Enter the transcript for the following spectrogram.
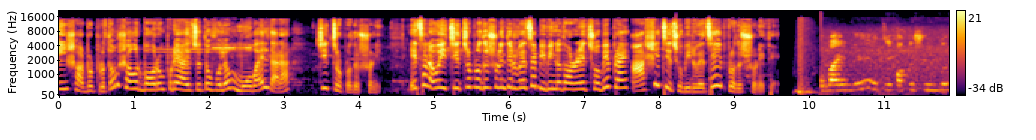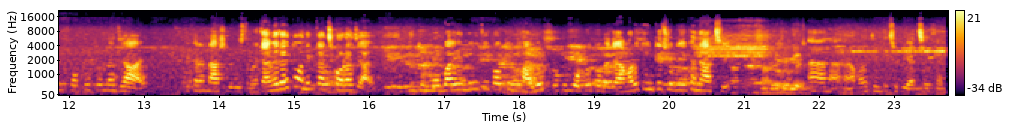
এই সর্বপ্রথম শহর বহরমপুরে আয়োজিত হলো মোবাইল দ্বারা চিত্র প্রদর্শনী। এছাড়াও এই চিত্র প্রদর্শনীতে রয়েছে বিভিন্ন ধরনের ছবি প্রায় আশিটি ছবি রয়েছে এই প্রদর্শনীতে। মোবাইলে যে কত সুন্দর ফটো তোলা যায় এখানে না আসলে বুঝতে পারি ক্যামেরায় তো অনেক কাজ করা যায়, কিন্তু মোবাইলে যে কত ভালো ফটো তোলা যায়, আমারও তিনটে ছবি এখানে আছে। হ্যাঁ হ্যাঁ হ্যাঁ আমারও তিনটে ছবি আছে এখানে।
